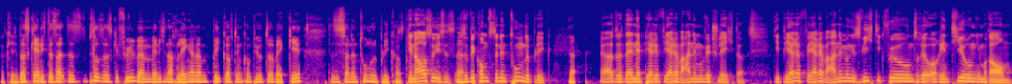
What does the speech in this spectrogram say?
Okay, das kenne ich. Das, das ist ein bisschen das Gefühl, wenn, wenn ich nach längerem Blick auf den Computer weggehe, dass ich so einen Tunnelblick habe. Genau so ist es. Also bekommst du einen Tunnelblick. Ja. Ja, also deine periphere Wahrnehmung wird schlechter. Die periphere Wahrnehmung ist wichtig für unsere Orientierung im Raum.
